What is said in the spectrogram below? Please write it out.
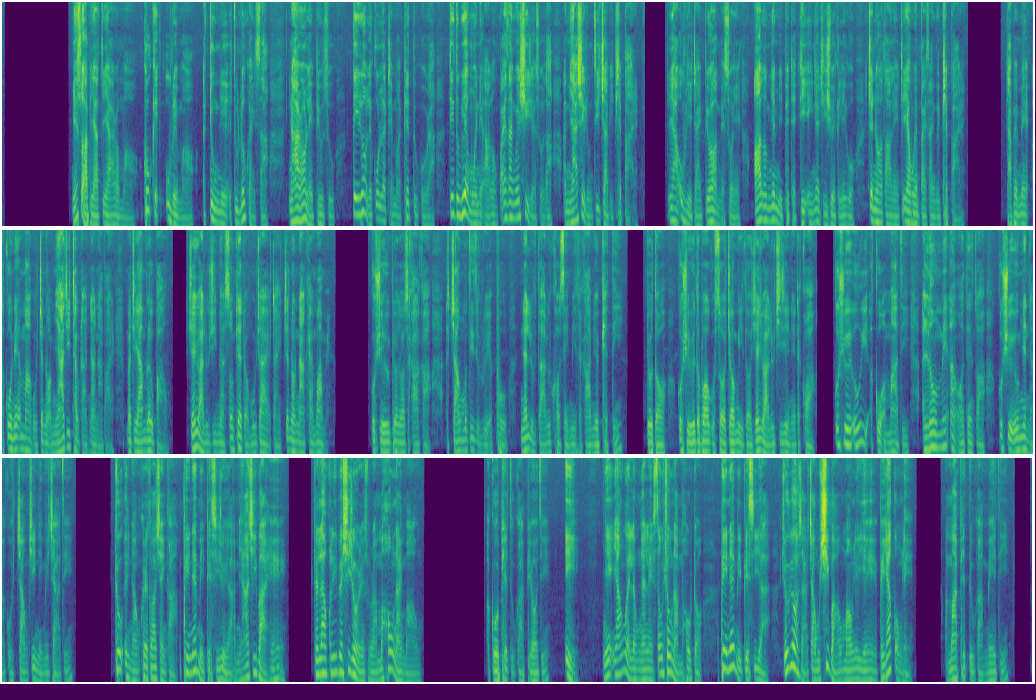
မြတ်စွာဘုရားတရားတော်မှာခုခေတ်ဥပဒေမှာအတူနေအတူလောက်ကင်စား နာတော့လေပြုစုတေတော့လေကိုယ့်လက်ထဲမှာဖြစ်သူကိုယ်တာတေသူရဲ့အမွေနဲ့အားလုံးပိုင်ဆိုင်ခွင့်ရှိတယ်ဆိုတာအများရှိလုံးသိကြပြီဖြစ်ပါတယ်တရားဥပဒေတိုင်းပြောရမယ်ဆိုရင်အားလုံးမျက်မြင်ဖြစ်တဲ့ဒီအိမ်နဲ့ဒီရွှေကလေးကိုကျွန်တော်သာလဲတရားဝင်ပိုင်ဆိုင်သူဖြစ်ပါတယ်ဒါပေမဲ့အကိုနဲ့အမကိုကျွန်တော်အများကြီးထောက်ထားညှနာပါတယ်မတရားမလုပ်ပါဘူးရဲရွာလူကြီးများဆုံးဖြတ်တော်မူကြတဲ့အတိုင်းကျွန်တော်နာခံပါမယ်ကိုရွှေဦးပြောသောစကားကအကြောင်းမသိသူတွေအဖို့နက်လူသားလူခေါ်စိမ့်မိစကားမျိုးဖြစ်သည် သို့တော့ကိုရွှေဦးသဘောကိုစော်ကြောမိသောရက်ရွာလူကြီးတွေနဲ့တကွာကိုရွှေဦး၏အကိုအမသည်အလွန်မင်းအံ့ဩတင်စွာကိုရွှေဦးမျက်နှာကိုကြောင်ကြည့်နေမိကြသည်တို့အိမ်အောင်ခွဲသွားချိန်ကအဖေနဲ့မိပစ္စည်းတွေကအများကြီးပါဟဲ့ဒီလောက်ကလေးပဲရှိတော့တယ်ဆိုတာမဟုတ်နိုင်ပါဘူးအကိုဖြစ်သူကပြောသည်အေးညစ်ရောင်းဝယ်လုပ်ငန်းလဲဆုံးရှုံးတာမဟုတ်တော့အဖေနဲ့မိပစ္စည်းဟာရုပ်ရော့စာအကြောင်းမရှိပါဘူးမောင်လေးရဲ့ဘယ်ရောက်ကုန်လဲအမဖြစ်သူကမေးသည်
